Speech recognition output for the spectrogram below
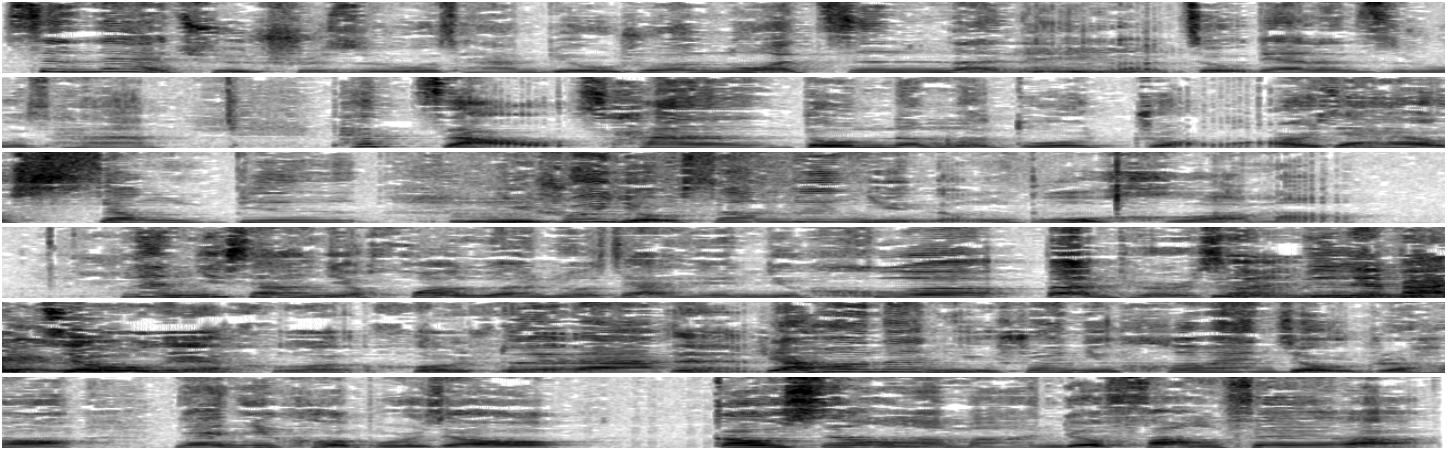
现在去吃自助餐，比如说诺金的那个嗯酒店的自助餐。它早餐都那么多种，而且还有香槟。你说有香槟，你能不喝吗？那你想，你换算成价钱，你喝半瓶对香槟，你得把酒给喝喝出来，对吧？对。然后那，你说你喝完酒之后，那你可不是就高兴了吗？你就放飞了。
